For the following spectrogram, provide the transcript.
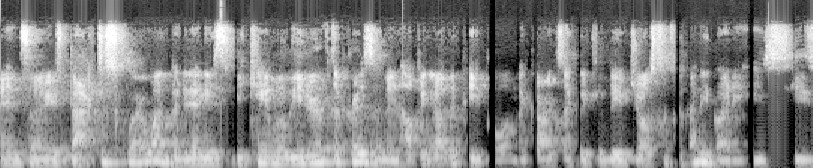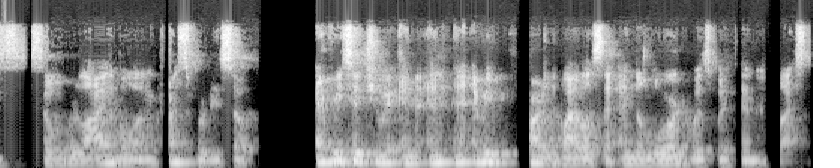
And so he's back to square one, but then he became a leader of the prison and helping other people. And the guards like, we could leave Joseph with anybody. He's he's so reliable and trustworthy. So every situation and, and, every part of the Bible said, and the Lord was with him and blessed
